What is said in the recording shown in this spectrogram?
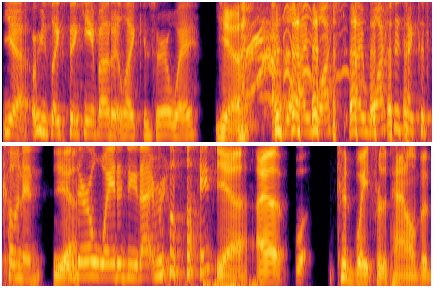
Yeah. Or he's like thinking about it. Like, is there a way? Yeah. I've, I've watched. I've watched Detective Conan. yeah. Is there a way to do that in real life? Yeah, I uh, w- could wait for the panel, but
